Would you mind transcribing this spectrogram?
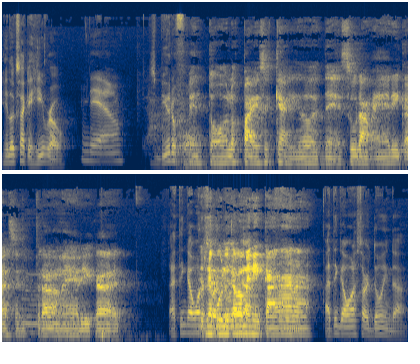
He looks like a hero. yeah. It's beautiful. En todos los países que ha ido, desde Sudamérica, Centroamérica, I think I want to start doing República that. Dominicana. I think I want to start doing that.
